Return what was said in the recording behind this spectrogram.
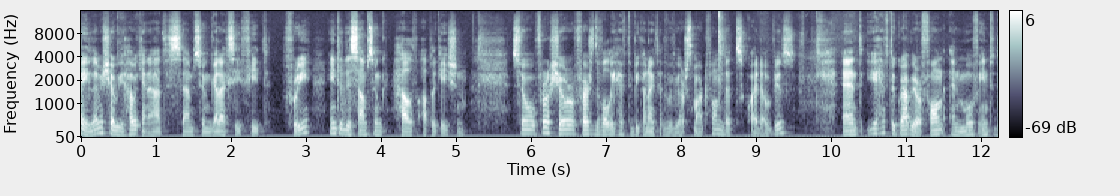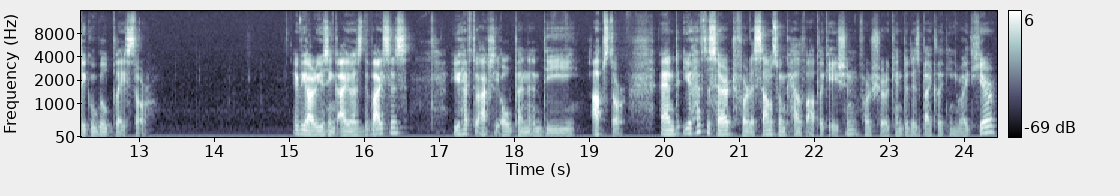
hey, let me show you how we can add Samsung Galaxy Fit 3 into the Samsung Health application. So for sure, first of all, you have to be connected with your smartphone. That's quite obvious. And you have to grab your phone and move into the Google Play Store. If you are using iOS devices, you have to actually open the App Store and you have to search for the Samsung Health application. For sure, you can do this by clicking right here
